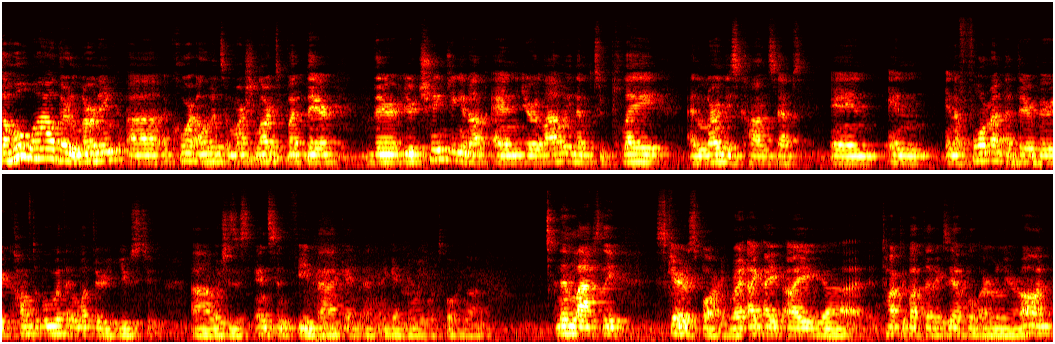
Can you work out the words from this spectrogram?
the whole while they're learning uh, core elements of martial arts, but they're, they're, you're changing it up and you're allowing them to play and learn these concepts in, in, in a format that they're very comfortable with and what they're used to, uh, which is this instant feedback and, and again, knowing what's going on. And then lastly, scared of sparring, right? I, I, I uh, talked about that example earlier on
